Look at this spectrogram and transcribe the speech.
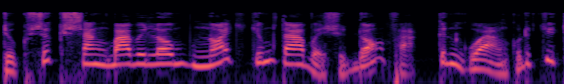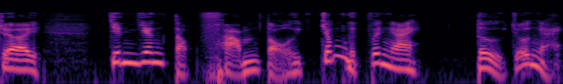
trục xuất sang Babylon nói cho chúng ta về sự đón phạt kinh hoàng của Đức Chúa Trời trên dân tộc phạm tội chống nghịch với Ngài, từ chối Ngài.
